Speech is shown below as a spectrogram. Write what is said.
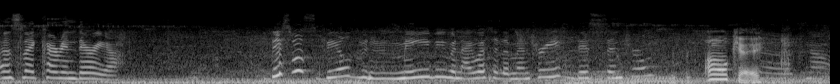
It's like Carinderia. This was built when maybe when I was elementary. This centrum, Oh, okay. so it's not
